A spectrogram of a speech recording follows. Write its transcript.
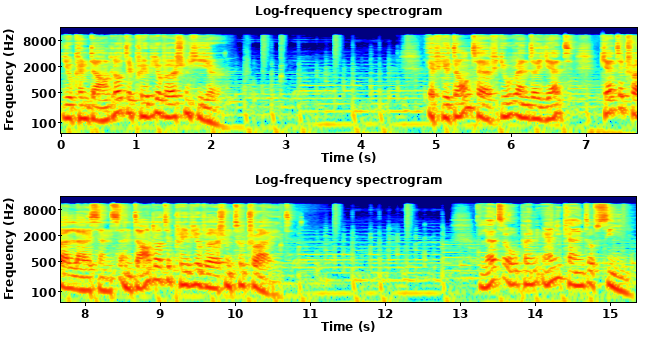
You can download the preview version here. If you don't have U-Render yet, get a trial license and download the preview version to try it. Let's open any kind of scene.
